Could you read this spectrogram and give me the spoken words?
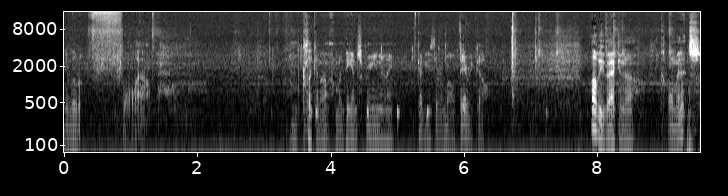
A little fallout. I'm clicking on, on my damn screen and I gotta use the remote. There we go. I'll be back in a couple minutes.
